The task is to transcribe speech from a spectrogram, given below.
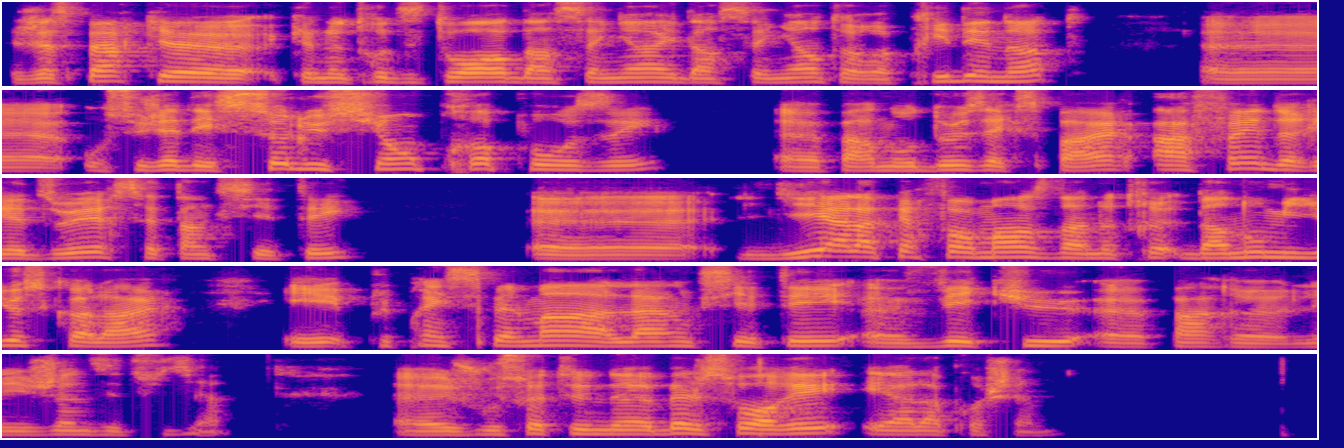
J'espère que, notre auditoire d'enseignants et d'enseignantes aura pris des notes euh, au sujet des solutions proposées euh, par nos deux experts afin de réduire cette anxiété liée à la performance dans, nos milieux scolaires et plus principalement à l'anxiété vécue par les jeunes étudiants. je vous souhaite une belle soirée et à la prochaine.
